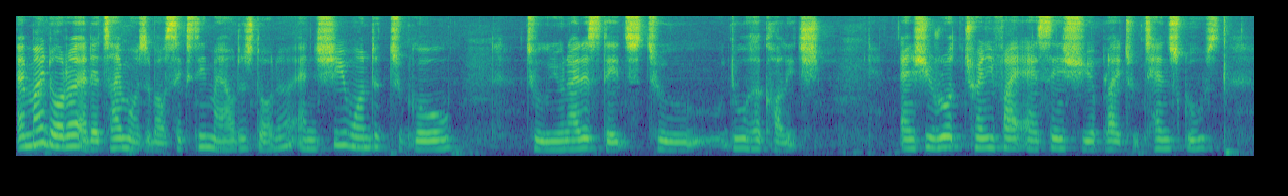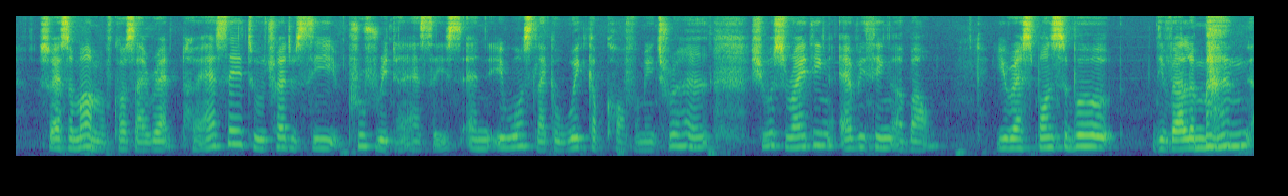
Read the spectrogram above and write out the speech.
And my daughter at that time was about 16, my eldest daughter, and she wanted to go to United States to do her college. And she wrote 25 essays. She applied to 10 schools. So as a mom, of course, I read her essay to try to see, proofread her essays. And it was like a wake-up call for me. Through her, she was writing everything about irresponsible development,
